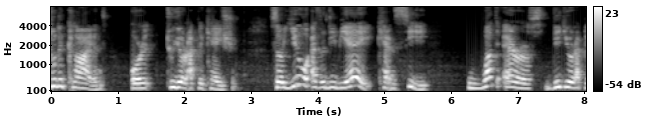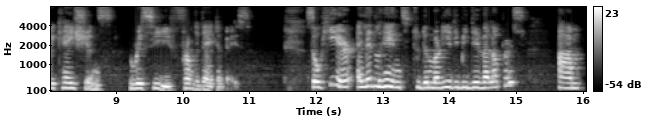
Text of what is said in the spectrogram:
to the client or to your application. So you as a DBA can see what errors did your applications receive from the database. So here, a little hint to the MariaDB developers. Um,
